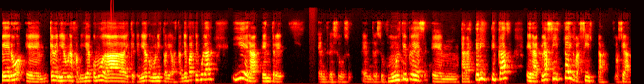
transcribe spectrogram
pero eh, que venía de una familia acomodada y que tenía como una historia bastante particular, y era entre, entre, sus, entre sus múltiples em, características, era clasista y racista. O sea,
